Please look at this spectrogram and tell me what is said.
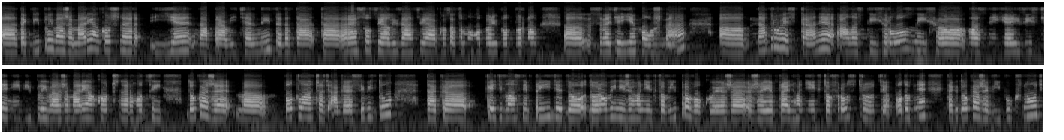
tak vyplýva, že Marian Kočner je napraviteľný, teda tá, tá resocializácia, ako sa tomu hovorí v odbornom svete, je možná. Na druhej strane, ale z tých rôznych vlastne jej zistení vyplýva, že Marian Kočner, hoci dokáže potláčať agresivitu, tak keď vlastne príde do, do roviny, že ho niekto vyprovokuje, že, že je pre ňo niekto frustrujúci a podobne, tak dokáže vybuchnúť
